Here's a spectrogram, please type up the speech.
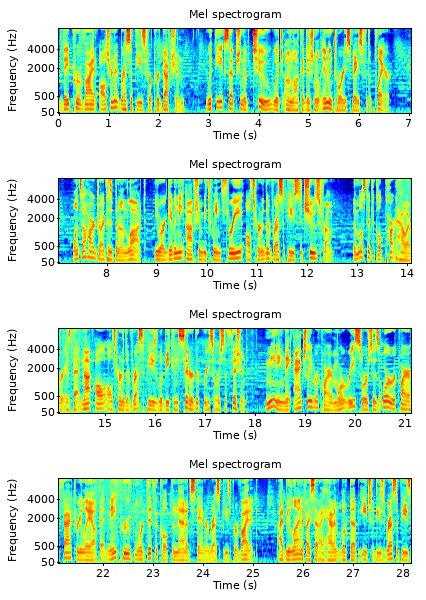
they provide alternate recipes for production, with the exception of two which unlock additional inventory space for the player. Once a hard drive has been unlocked, you are given the option between three alternative recipes to choose from. The most difficult part, however, is that not all alternative recipes would be considered resource efficient, meaning they actually require more resources or require a factory layout that may prove more difficult than that of standard recipes provided. I'd be lying if I said I haven't looked up each of these recipes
